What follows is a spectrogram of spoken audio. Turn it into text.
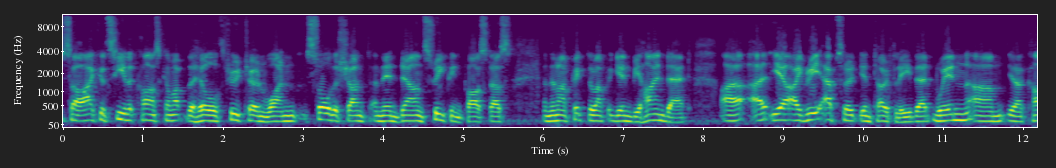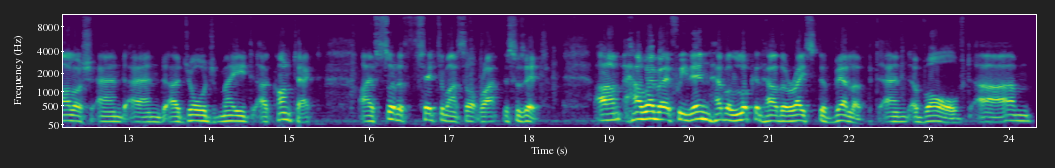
so I could see the cars come up the hill through Turn One, saw the shunt, and then down sweeping past us and then I picked them up again behind that. Uh, I, yeah, I agree absolutely and totally that when um, you know Carlos and and uh, George made contact, I sort of said to myself, right, this is it. Um, however, if we then have a look at how the race developed and evolved, um,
